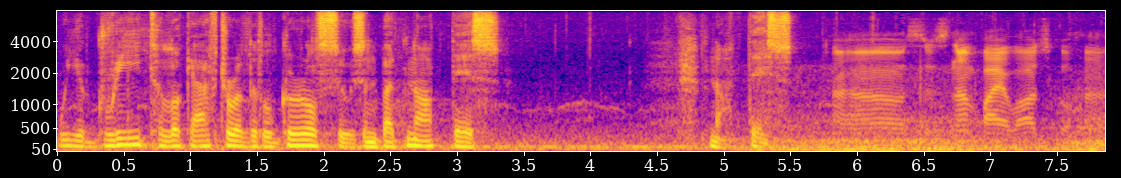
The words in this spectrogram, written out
We agreed to look after a little girl, Susan, but not this. Not this. Oh, so it's not biological, huh?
